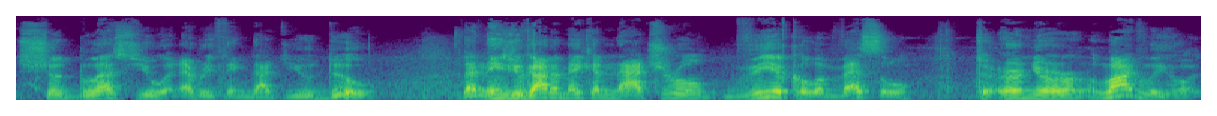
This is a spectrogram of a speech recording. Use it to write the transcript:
should bless you in everything that you do. That means you got to make a natural vehicle, a vessel, to earn your livelihood.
